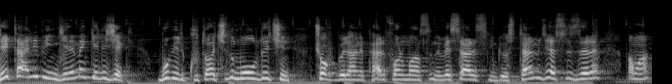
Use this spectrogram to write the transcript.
Detaylı bir inceleme gelecek. Bu bir kutu açılımı olduğu için çok böyle hani performansını vesairesini göstermeyeceğiz sizlere ama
